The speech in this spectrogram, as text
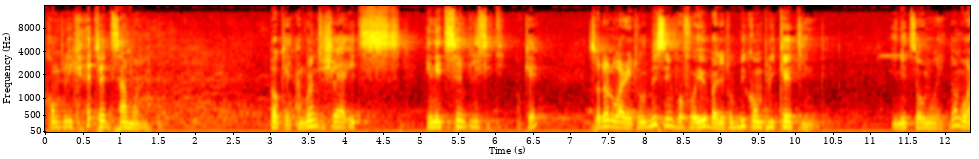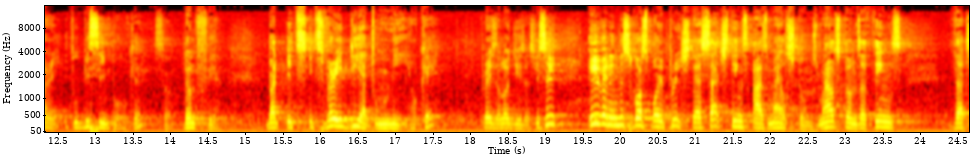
complicated sermon. Okay, I'm going to share it in its simplicity. Okay? So don't worry, it will be simple for you, but it will be complicating in its own way. Don't worry, it will be simple, okay? So don't fear. But it's it's very dear to me, okay? Praise the Lord Jesus. You see, even in this gospel we preach, there are such things as milestones. Milestones are things that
